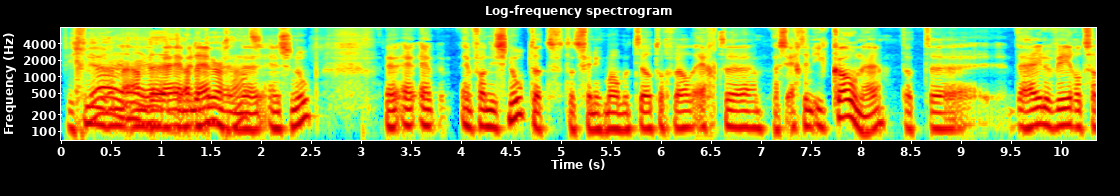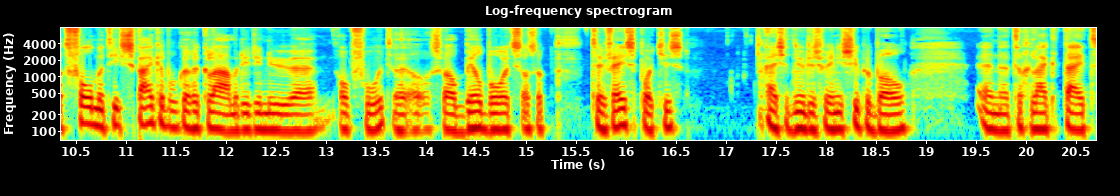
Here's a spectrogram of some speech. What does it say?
figuren aan, de, aan de deur en, gehad? eh, en Snoep. En, van die Snoep, dat, dat vind ik momenteel toch wel echt, eh, dat is echt een icoon hè. Dat, eh, de hele wereld staat vol met die spijkerbroeken reclame die hij nu eh, opvoert. Eh, zowel billboards als op tv-spotjes. Hij zit nu dus weer in die Super Bowl. En tegelijkertijd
